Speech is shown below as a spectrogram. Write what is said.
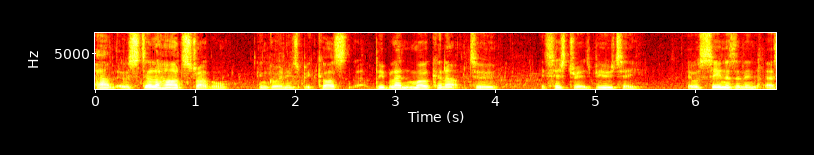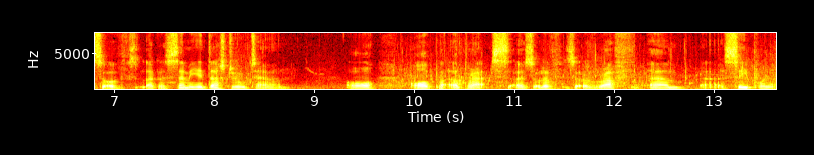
Um, it was still a hard struggle in Greenwich because people hadn't woken up to its history, its beauty. It was seen as an, a sort of like a semi-industrial town or or uh, perhaps a sort of sort of rough um, uh, seaport.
